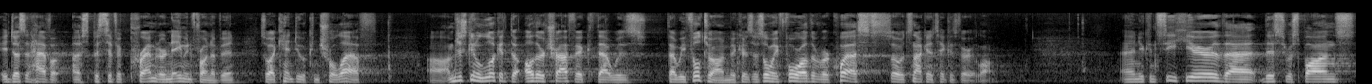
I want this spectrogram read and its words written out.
it doesn't have a, a specific parameter name in front of it, so I can't do a control F. Uh, I'm just going to look at the other traffic that was that we filter on because there's only four other requests, so it's not going to take us very long. And you can see here that this responds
